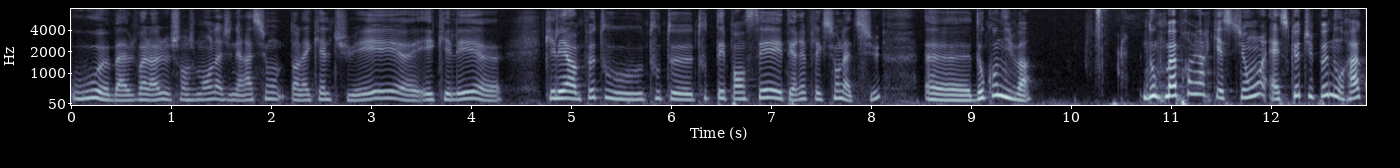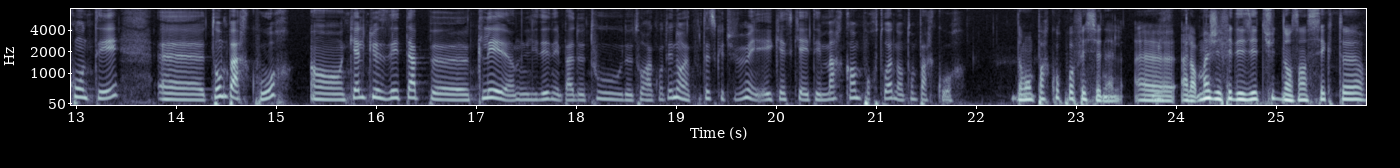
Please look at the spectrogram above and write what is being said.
où bah, voilà, le changement, la génération dans laquelle tu es, et quel est, euh, quel est un peu tout- toutes, tes pensées et tes réflexions là-dessus. Donc on y va. Donc ma première question, est-ce que tu peux nous raconter euh, ton parcours en quelques étapes euh, clés hein, L'idée n'est pas de tout, de tout raconter, nous raconter ce que tu veux, mais et qu'est-ce qui a été marquant pour toi dans ton parcours? Dans mon parcours professionnel. Euh, Alors moi j'ai fait des études dans un secteur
